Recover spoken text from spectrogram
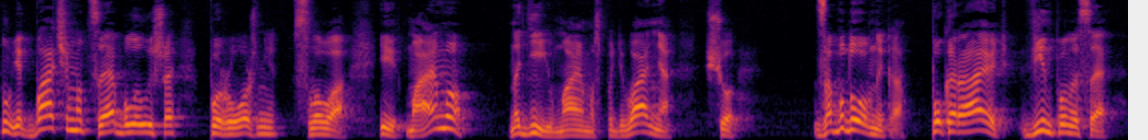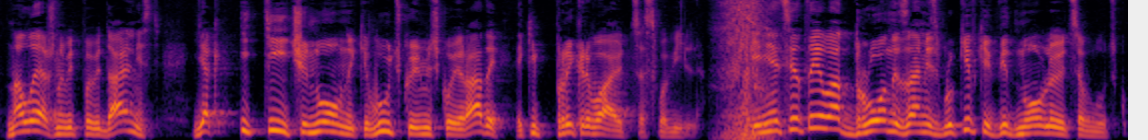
Ну, як бачимо, це були лише порожні слова. І маємо надію, маємо сподівання, що забудовника покарають, він понесе належну відповідальність, як і ті чиновники Луцької міської ради, які прикривають це свавілля. Ініціатива Дрони замість бруківки відновлюється в Луцьку.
